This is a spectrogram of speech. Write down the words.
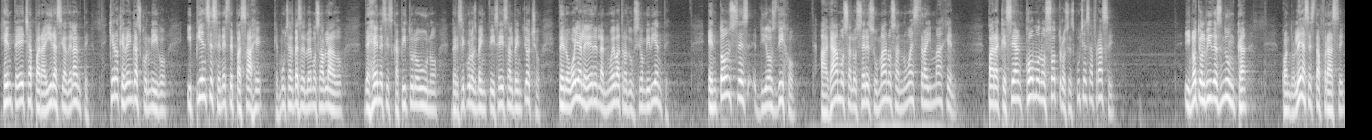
gente hecha para ir hacia adelante. Quiero que vengas conmigo y pienses en este pasaje, que muchas veces lo hemos hablado, de Génesis capítulo 1, versículos 26 al 28. Te lo voy a leer en la nueva traducción viviente. Entonces Dios dijo, hagamos a los seres humanos a nuestra imagen, para que sean como nosotros. Escucha esa frase. Y no te olvides nunca, cuando leas esta frase,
